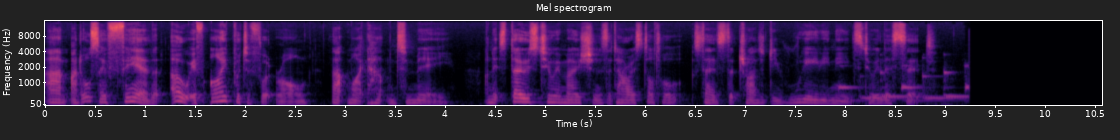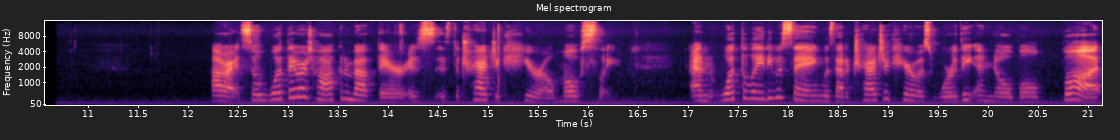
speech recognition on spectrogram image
Um, and also fear that, oh, if I put a foot wrong, that might happen to me. And it's those two emotions that Aristotle says that tragedy really needs to elicit. All right, so what they were talking about there is, is the tragic hero mostly. And what the lady was saying was that a tragic hero is worthy and noble, but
